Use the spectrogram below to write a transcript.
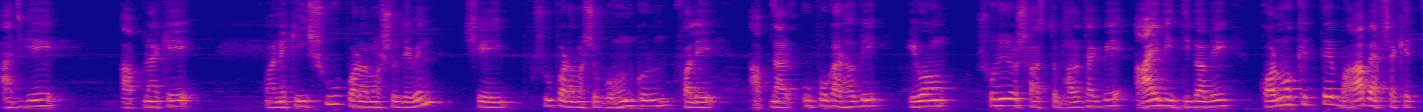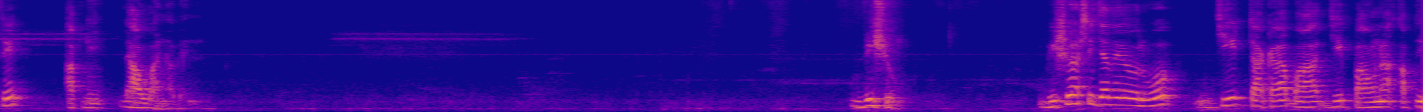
আজকে আপনাকে অনেকেই সুপরামর্শ দেবেন, সেই সুপরামর্শ গ্রহণ করুন, ফলে আপনার উপকার হবে এবং শরীর ও স্বাস্থ্য ভালো থাকবে, আয় বৃদ্ধি পাবে, কর্মক্ষেত্রে বা ব্যবসা ক্ষেত্রে আপনি লাভবান হবেন। বৃষ বৃষ রাশি যাদের বলব, যে টাকা বা যে পাওনা আপনি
